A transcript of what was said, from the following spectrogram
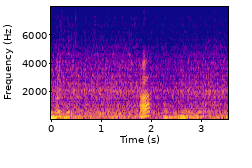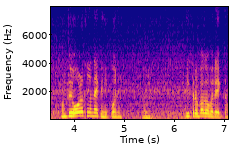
नाही गो. हा नाही गो. मग तुम्ही ओळखलं नाही का हे कोणी. इकडं बघा बरं एकदा.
